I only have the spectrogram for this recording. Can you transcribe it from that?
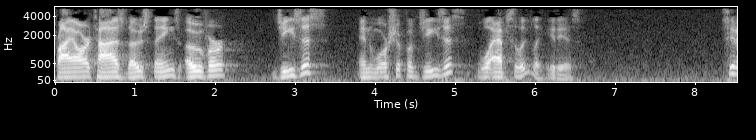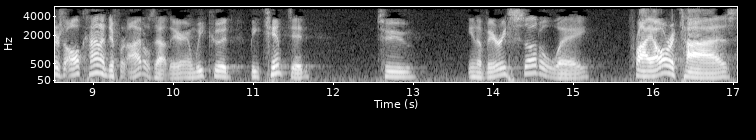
prioritize those things over Jesus and worship of Jesus? Well, absolutely it is. See, there's all kind of different idols out there, and we could be tempted to, in a very subtle way, prioritize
